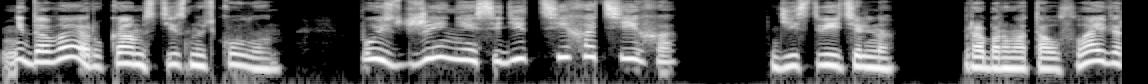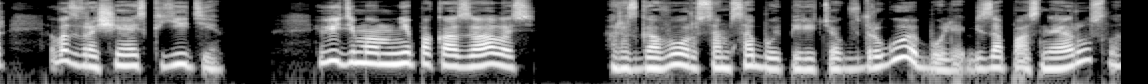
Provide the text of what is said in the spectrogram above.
не давая рукам стиснуть кулон. «Пусть Джинния сидит тихо-тихо». «Действительно», — пробормотал Флайвер, возвращаясь к еде. «Видимо, мне показалось». Разговор сам собой перетек в другое, более безопасное русло.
